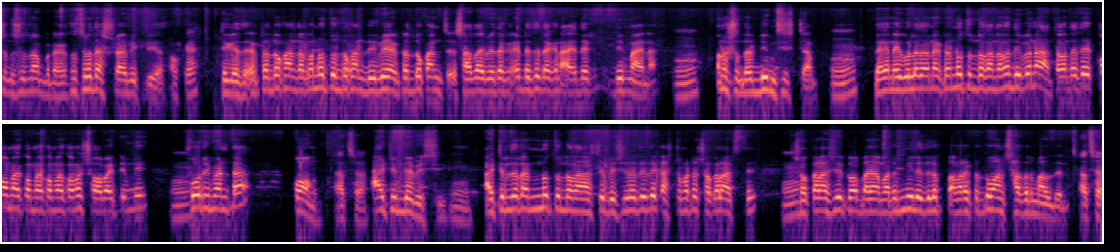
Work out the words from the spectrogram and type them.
শুধু শুধু নব্বই টাকা। খুচরা দেড়শো টাকা বিক্রি হয়। ওকে। ঠিক আছে একটা দোকান যখন নতুন দোকান দিবে একটা দোকান সাজাবে দেখেন এটাতে দেখেন আয় দেখেন ডিম মাইনা। অনেক সুন্দর ডিম সিস্টেম। দেখেন এগুলো যখন একটা নতুন দোকান যখন দিবে না তখন দেখে কমায় কমায় কমায় কমায় সবাই টিম নি পরিমাণটা কম। আচ্ছা। আইটেমটা বেশি। আইটেম যারা নতুন দোকান আসছে বেশিরভাগ দিতে কাস্টমারটা সকাল আসছে। সকাল আসি ভাই আমার মিলে দিলে আমার একটা দোকান সাধারণ মাল দেন। আচ্ছা।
